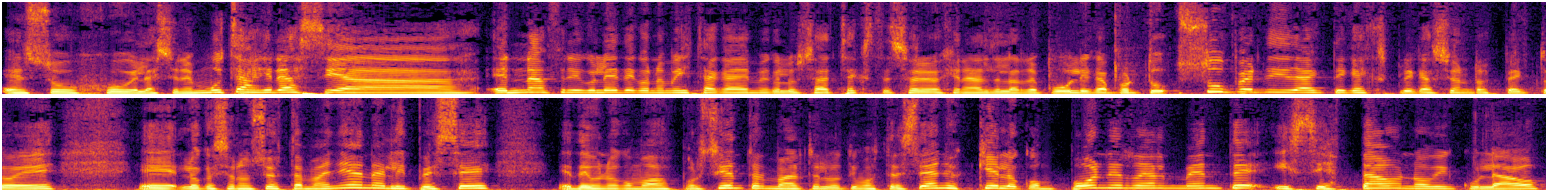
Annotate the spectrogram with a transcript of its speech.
en sus jubilaciones. Muchas gracias, Hernán Frigolete, economista académico Lusache, ex tesorero general de la República, por tu súper didáctica explicación respecto de eh, lo que se anunció esta mañana, el IPC eh, de 1,2%, el marco de los últimos 13 años, qué lo compone realmente y si está o no vinculado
